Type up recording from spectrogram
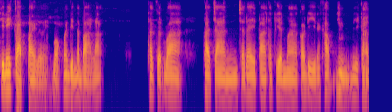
ทีนี้กลับไปเลย บอกไม่บินตบาทละ ถ้าเกิดว่าพระอาจารย์จะได้ปาตะเพียนมาก็ดีนะครับ มีการ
